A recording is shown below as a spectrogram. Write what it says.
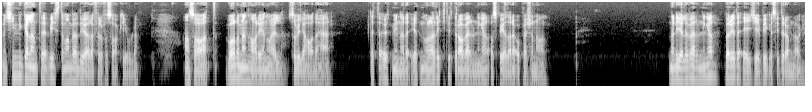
Men Jimmy Galante visste vad han behövde göra för att få saker gjorda. Han sa att vad de än har i NHL så vill jag ha det här. Detta utmynnade i ett några riktigt bra värvningar av spelare och personal. När det gäller värvningar började AJ bygga sitt drömlag.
